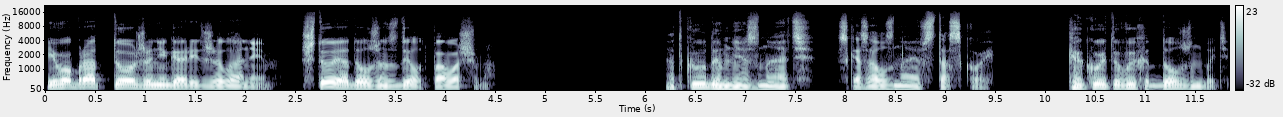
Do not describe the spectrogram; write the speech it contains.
Его брат тоже не горит желанием. Что я должен сделать, по-вашему?» «Откуда мне знать?» — сказал Знаев с тоской. «Какой-то выход должен быть».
